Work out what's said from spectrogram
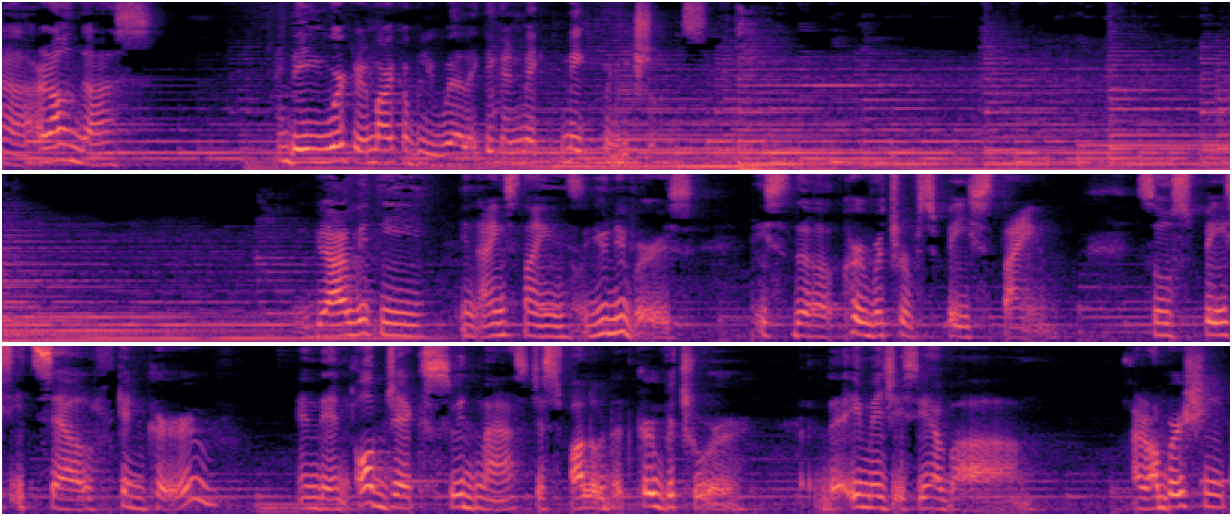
uh, around us, and they work remarkably well. Like they can make, make predictions. Gravity in Einstein's universe is the curvature of space-time. So space itself can curve, and then objects with mass just follow that curvature. The image is you have a, a rubber sheet,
